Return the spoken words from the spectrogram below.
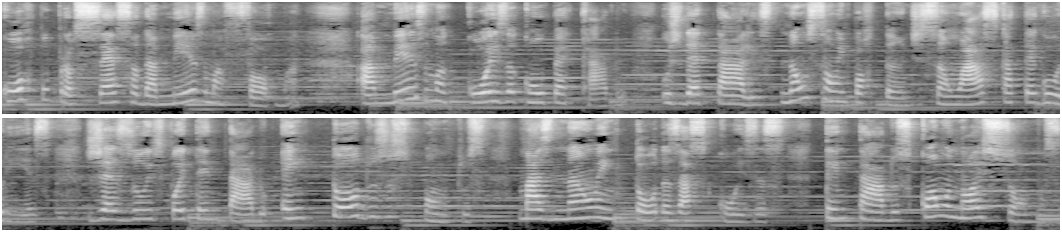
corpo processa da mesma forma. A mesma coisa com o pecado. Os detalhes não são importantes, são as categorias. Jesus foi tentado em todos os pontos, mas não em todas as coisas. Tentados como nós somos,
